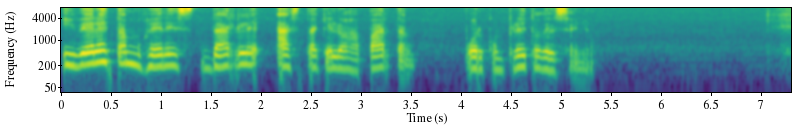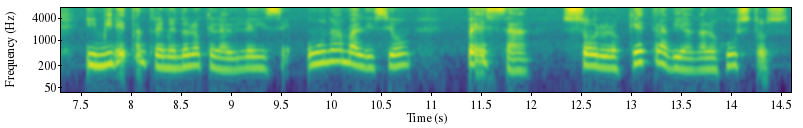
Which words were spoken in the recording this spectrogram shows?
y ver a estas mujeres darle hasta que los apartan por completo del Señor. Y mire tan tremendo lo que la Biblia dice. Una maldición pesa sobre los que extravían a los justos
